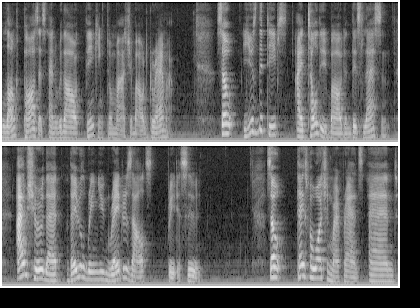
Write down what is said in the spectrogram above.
long pauses and without thinking too much about grammar. So, use the tips I told you about in this lesson. I'm sure that they will bring you great results pretty soon. So, thanks for watching my friends and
